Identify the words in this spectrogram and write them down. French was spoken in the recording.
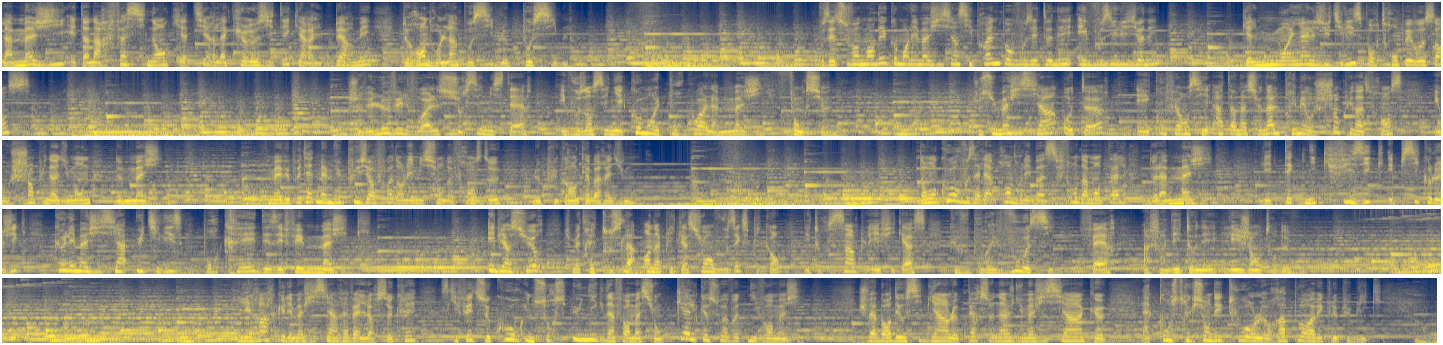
La magie est un art fascinant qui attire la curiosité car elle permet de rendre l'impossible possible. Vous êtes souvent demandé comment les magiciens s'y prennent pour vous étonner et vous illusionner? Quels moyens ils utilisent pour tromper vos sens? Je vais lever le voile sur ces mystères et vous enseigner comment et pourquoi la magie fonctionne. Je suis magicien, auteur et conférencier international primé au championnat de France et au championnat du monde de magie. Vous m'avez peut-être même vu plusieurs fois dans l'émission de France 2, le plus grand cabaret du monde. Dans mon cours, vous allez apprendre les bases fondamentales de la magie, les techniques physiques et psychologiques que les magiciens utilisent pour créer des effets magiques. Et bien sûr, je mettrai tout cela en application en vous expliquant des tours simples et efficaces que vous pourrez vous aussi faire afin d'étonner les gens autour de vous. Il est rare que les magiciens révèlent leurs secrets, ce qui fait de ce cours une source unique d'informations, quel que soit votre niveau en magie. Je vais aborder aussi bien le personnage du magicien que la construction des tours, le rapport avec le public,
